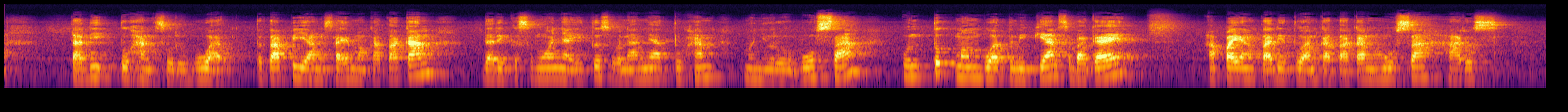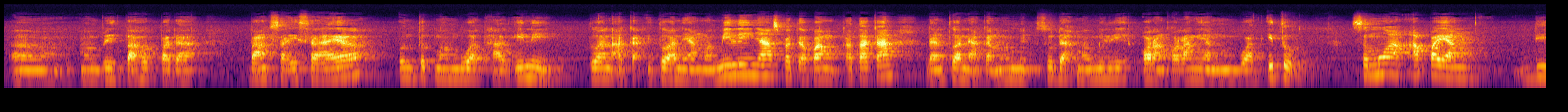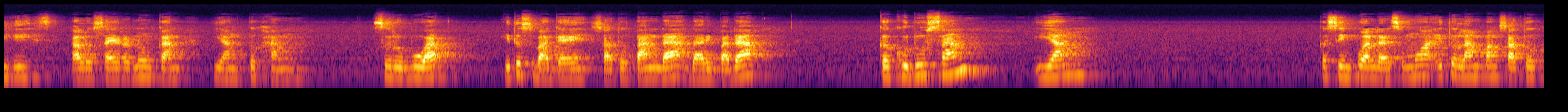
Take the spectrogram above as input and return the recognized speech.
tadi Tuhan suruh buat. Tetapi yang saya mau katakan dari kesemuanya itu sebenarnya Tuhan menyuruh Musa untuk membuat demikian sebagai apa yang tadi Tuhan katakan Musa harus Eh, memberitahu kepada bangsa Israel untuk membuat hal ini. Tuhan akan Tuhan yang memilihnya seperti apa yang katakan dan Tuhan akan memilih, sudah memilih orang-orang yang membuat itu. Semua apa yang di kalau saya renungkan yang Tuhan suruh buat itu sebagai satu tanda daripada kekudusan yang kesimpulan dari semua itu lambang satu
